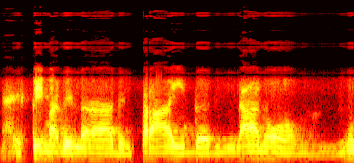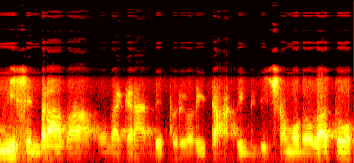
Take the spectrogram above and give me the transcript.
eh, il tema della- del Pride di Milano mh, non mi sembrava una grande priorità, quindi diciamo da un lato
